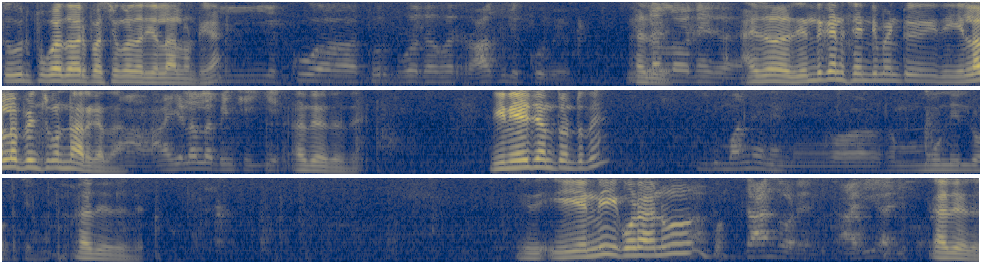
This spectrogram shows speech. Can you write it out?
తూర్పు గోదావరి పశ్చిమ గోదావరి జిల్లాలో ఉంటాయా? ఎక్కువ తూర్పు గోదావరి రాజులు ఎక్కువ అదో. ఎందుకని సెంటిమెంట్ ఇది? ఇళ్ళలో పెంచుకుంటున్నారు కదా. ఇళ్ళలో పెంచే అదే అదే అదే. దీని ఏజ్ ఎంత ఉంటుంది? ఇది మొన్నేనండి. మూడు నెలలు ఉంటుంది అదే అదే అదే. ఇది ఇవన్నీ కూడాను అది అది.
